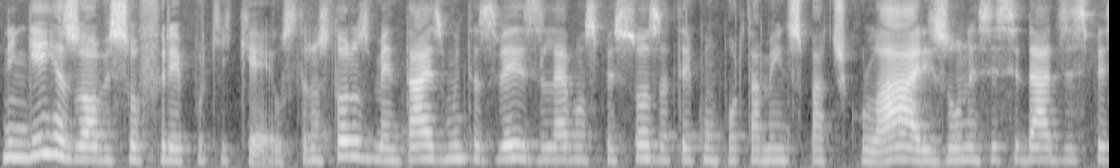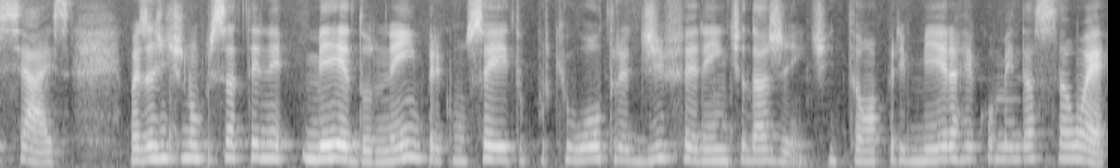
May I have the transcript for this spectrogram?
Ninguém resolve sofrer porque quer. Os transtornos mentais muitas vezes levam as pessoas pessoas a ter comportamentos particulares ou necessidades especiais, mas a gente não precisa ter medo nem preconceito porque o outro é diferente da gente. Então a primeira recomendação é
